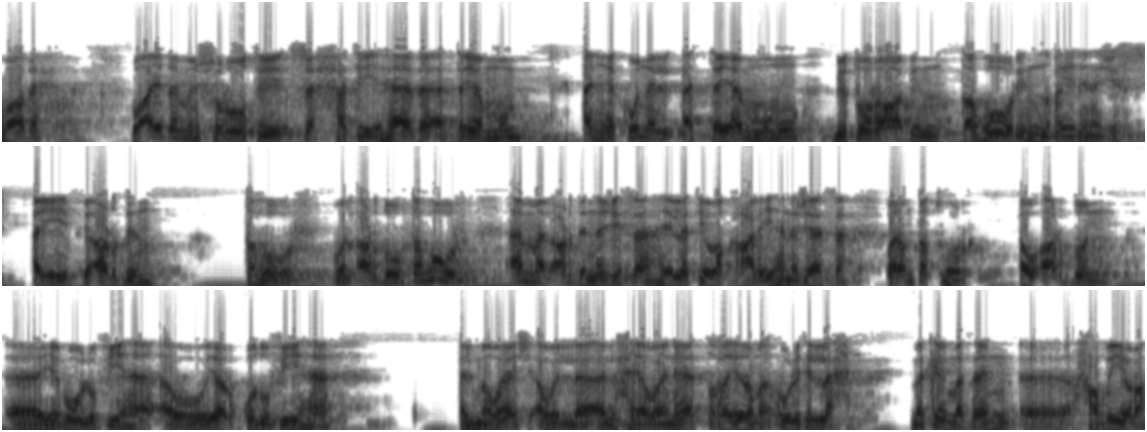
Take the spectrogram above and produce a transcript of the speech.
واضح؟ وأيضا من شروط صحة هذا التيمم أن يكون التيمم بتراب طهور غير نجس أي بأرض طهور والأرض طهور. أما الأرض النجسة هي التي وقع عليها نجاسة ولم تطهر أو أرض آه، يبول فيها أو يرقد فيها المواش أو الحيوانات غير مأكولة اللحم. مكان مثلا آه، حظيرة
